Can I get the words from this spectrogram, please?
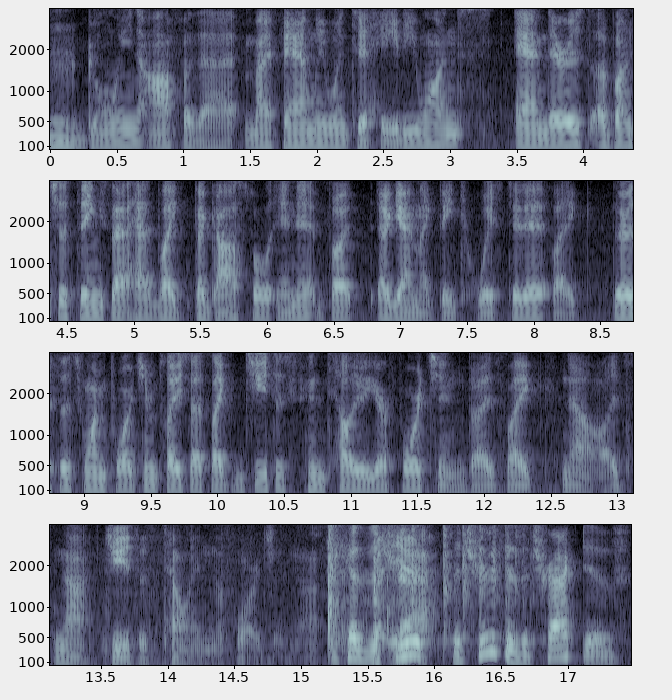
Mm, going off of that, my family went to Haiti once, and there's a bunch of things that had like the gospel in it, but again, like they twisted it. Like there's this one fortune place that's like Jesus can tell you your fortune, but it's like no, it's not Jesus telling the fortune. Uh, because the But truth yeah. the truth is attractive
